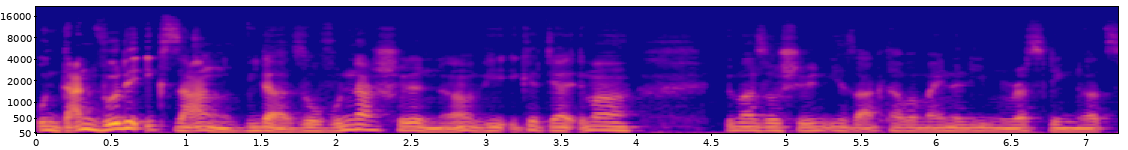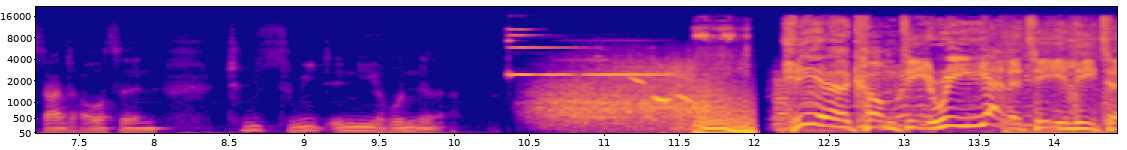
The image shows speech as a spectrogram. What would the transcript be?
Und dann würde ich sagen, wieder so wunderschön, ne? wie ich es ja immer immer so schön gesagt habe, meine lieben Wrestling-Nerds da draußen. Too sweet in die Runde. Hier kommt die Reality Elite.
